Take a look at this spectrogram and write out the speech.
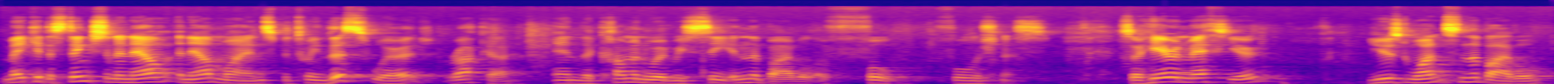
make a distinction in our, in our minds between this word, raka, and the common word we see in the Bible of fool, foolishness. So here in Matthew, used once in the Bible,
